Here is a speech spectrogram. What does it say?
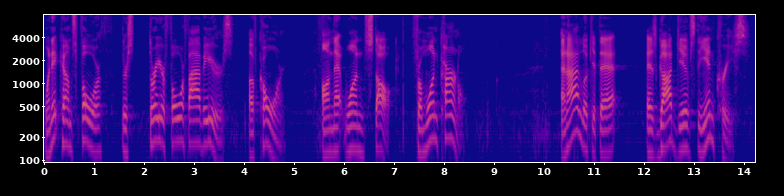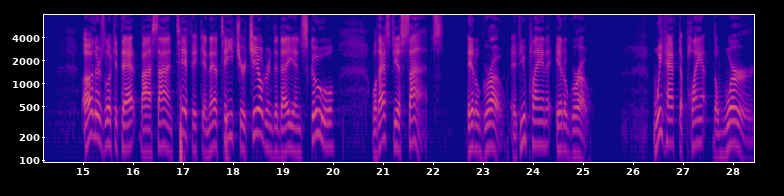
When it comes forth, there's three or four or five ears of corn on that one stalk from one kernel. And I look at that as God gives the increase. Others look at that by scientific, and they'll teach your children today in school, well, that's just science. It'll grow. If you plant it, it'll grow. We have to plant the Word.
